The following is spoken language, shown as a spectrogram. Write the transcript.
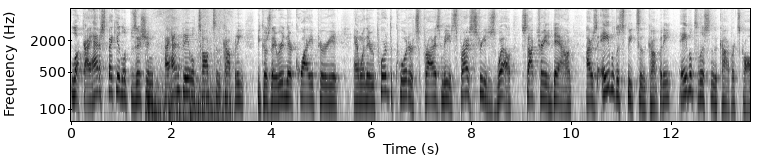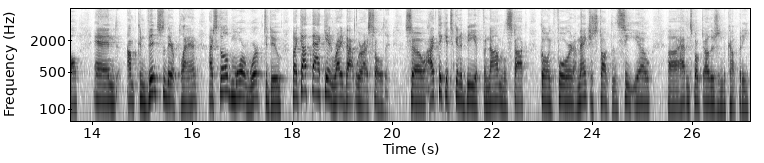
look, I had a speculative position. I hadn't been able to talk to the company because they were in their quiet period. And when they reported the quarter, it surprised me. It surprised the street as well. Stock traded down. I was able to speak to the company, able to listen to the conference call, and I'm convinced of their plan. I still have more work to do, but I got back in right about where I sold it. So I think it's going to be a phenomenal stock going forward. I'm anxious to talk to the CEO. Uh, I haven't spoke to others in the company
